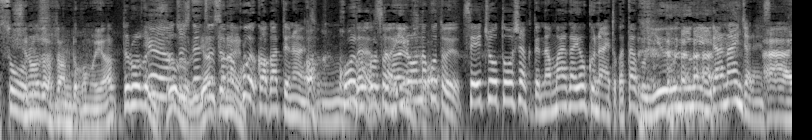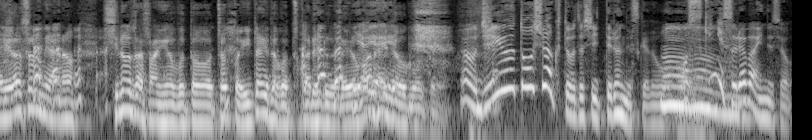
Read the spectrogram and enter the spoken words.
篠田さんとかもやってるわけですよ、私全然その声かかってないですよ、声かかってないいろんなこと、成長投資役って名前がよくないとか、多分言う人間いらないんじゃないですか？あ要するにあの、篠田さん呼ぶと、ちょっと痛いとこ疲れるから呼ばないでおこうと。でも自由投資枠って私言ってるんですけど、もう好きにすればいいんですよ。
